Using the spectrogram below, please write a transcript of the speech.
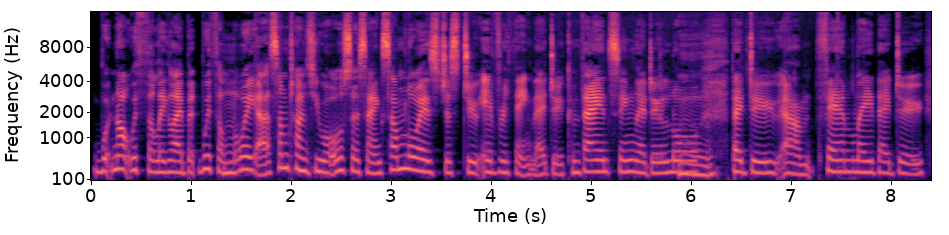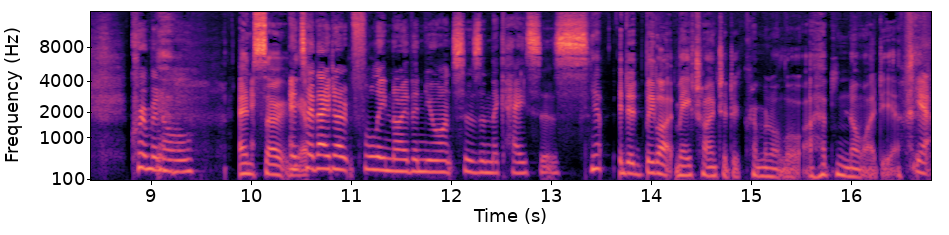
Not with the legal aid, but with Mm. a lawyer. Sometimes you were also saying some lawyers just do everything. They do conveyancing, they do law, Mm. they do um, family, they do criminal, And so, and yeah. so they don't fully know the nuances and the cases. Yep, it'd be like me trying to do criminal law. I have no idea. Yeah,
